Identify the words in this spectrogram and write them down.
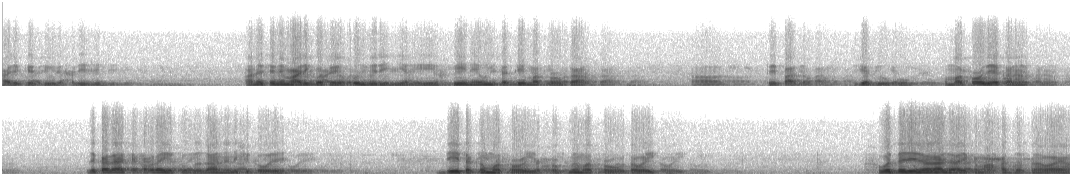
مالک ته چې د حدیث دی انس بن مالک ته خود بری یې خپې نه ونی سته مرفوع کا ته پاتو چې جو کو مرفوع ده کنه ځکه دا چې خبره یې څو ځان نه نشي کوله دې تک مرفوع حکم مرفوع توي والدليل على ذلك ما حدثنا وایا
